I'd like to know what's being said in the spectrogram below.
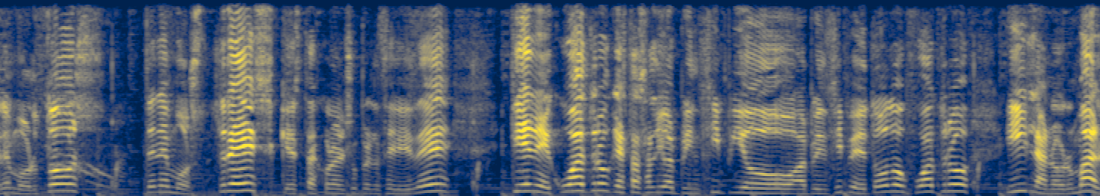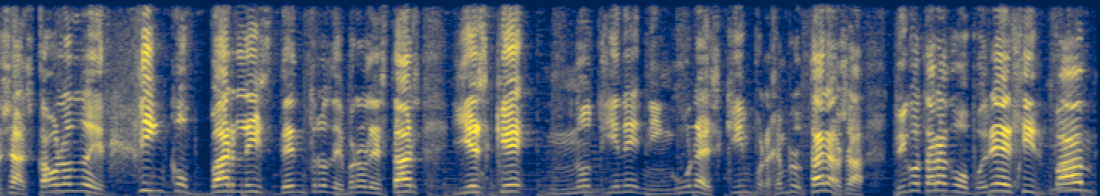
Tenemos dos, tenemos tres, que esta es con el Super Serie D. Tiene cuatro, que esta salió al principio al principio de todo, cuatro. Y la normal, o sea, estamos hablando de cinco Barleys dentro de Brawl Stars. Y es que no tiene ninguna skin, por ejemplo, Tara. O sea, digo Tara como podría decir Pam,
